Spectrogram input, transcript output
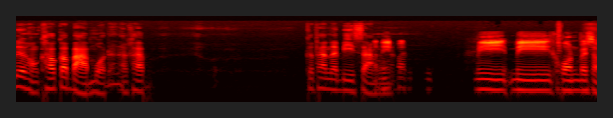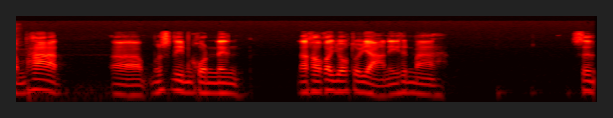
เรื่องของเขาก็บาปหมดนะครับ ก็ท่านนบีสั่งอันนี้มันมีมีคนไปสัมภาษณ์อ่ามุสลิมคนหนึ่งแล้วเขาก็ยกตัวอย่างนี้ขึ้นมา ซึ่ง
